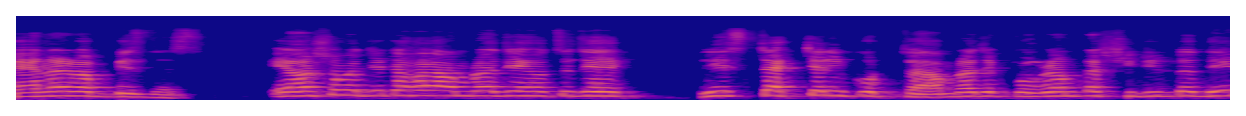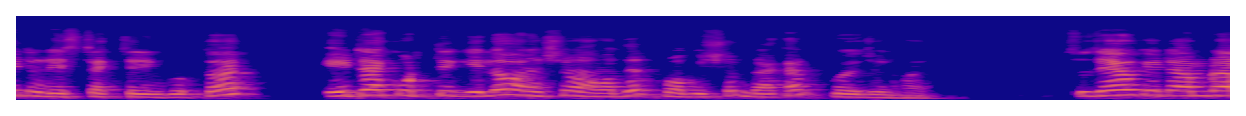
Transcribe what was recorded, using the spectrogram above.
manner of business এর সময় যেটা হয়, আমরা যে হচ্ছে যে রিস্ট্রাকচারিং করতে হয়, আমরা যে প্রোগ্রামটা শিডিউলটা দিই, এটা রিস্ট্রাকচারিং করতে হয়। এটা করতে গেলেও অনেক সময় আমাদের প্রভিশন রাখার প্রয়োজন হয়। সো যাই হোক এটা আমরা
